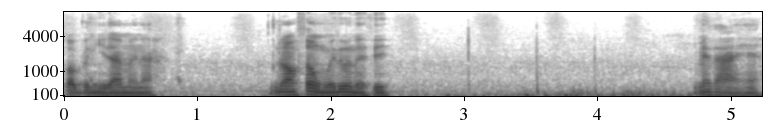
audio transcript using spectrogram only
กับแบบนี้ได้ไหมนะ ลองส่งไปดูหน่อยสิ ไม่ได้แฮะ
